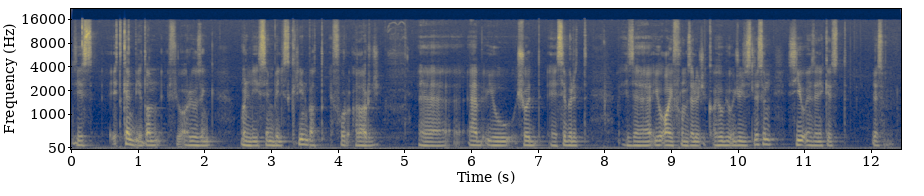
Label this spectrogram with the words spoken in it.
this. It can be done if you are using only simple screen but for a large app you should separate the UI from the logic. I hope you enjoyed this lesson. See you in the next lesson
